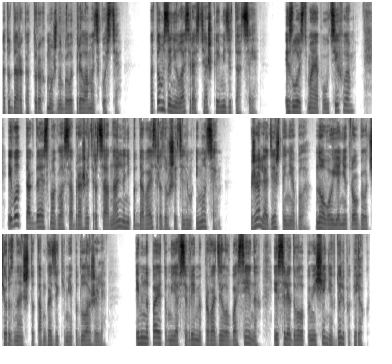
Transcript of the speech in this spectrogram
от удара которых можно было переломать кости. Потом занялась растяжкой и медитацией. И злость моя поутихла, и вот тогда я смогла соображать рационально, не поддаваясь разрушительным эмоциям. Жаль, одежды не было. Новую я не трогала, черт знает, что там гадюки мне подложили — Именно поэтому я все время проводила в бассейнах и исследовала помещение вдоль и поперек.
